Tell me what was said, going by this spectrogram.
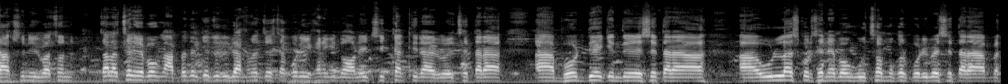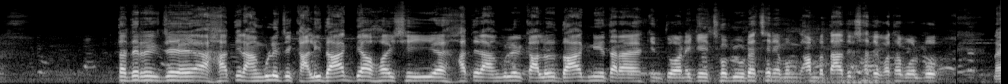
ডাকসু নির্বাচন চালাচ্ছেন এবং আপনাদেরকে যদি দেখানোর চেষ্টা করি, এখানে কিন্তু অনেক শিক্ষার্থীরা রয়েছে। তারা ভোট দিয়ে কিন্তু এসে তারা উল্লাস করছেন এবং উৎসবমুখর পরিবেশে তারা, তাদের যে হাতের আঙ্গুলে যে কালি দাগ দেওয়া হয়, সেই হাতের আঙ্গুলের কালো দাগ নিয়ে তারা কিন্তু অনেকে ছবি উঠাচ্ছেন এবং আমরা তাদের সাথে কথা বলব। না,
